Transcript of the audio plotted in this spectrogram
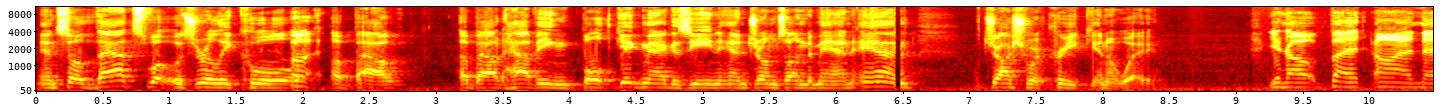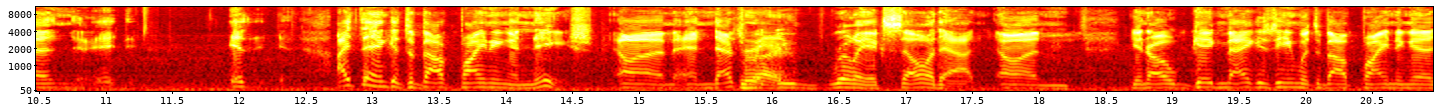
And so that's what was really cool Uh, about about having both Gig Magazine and Drums on Demand and Joshua Creek in a way. you know but um it, it I think it's about finding a niche, um, and that's what Right. you really excelled at. Um, you know, Gig Magazine was about finding a,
